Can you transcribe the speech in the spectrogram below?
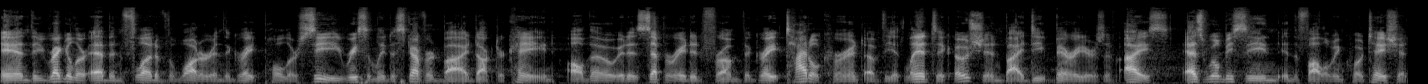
and the regular ebb and flood of the water in the Great Polar Sea recently discovered by Dr. Kane, although it is separated from the great tidal current of the Atlantic Ocean by deep barriers of ice, as will be seen in the following quotation.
